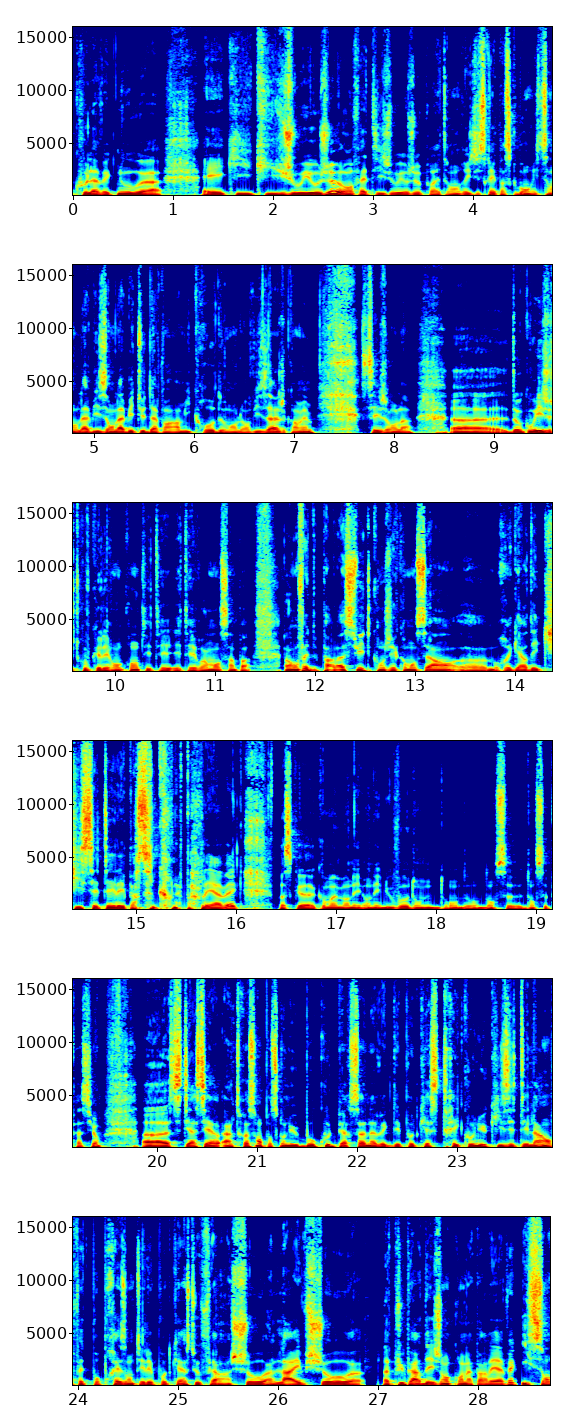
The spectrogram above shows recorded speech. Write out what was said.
cool avec nous euh, et qui, qui jouaient au jeu, en fait, ils jouaient au jeu pour être enregistrés parce que bon, ils sont là, ils ont l'habitude d'avoir un micro devant leur visage quand même, ces gens-là. Euh, donc oui, je trouve que les rencontres étaient, étaient vraiment sympas. Alors, en fait, par la suite, quand j'ai commencé à euh, regarder qui c'était les personnes qu'on a parlé avec, parce que quand même on est, on est nouveau dans, dans, dans, ce, dans ce euh, c'était assez intéressant parce qu'on a eu beaucoup de personnes avec des podcasts très connus qui étaient là là en fait pour présenter le podcast ou faire un show, un live show. Euh, la plupart des gens qu'on a parlé avec, ils sont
